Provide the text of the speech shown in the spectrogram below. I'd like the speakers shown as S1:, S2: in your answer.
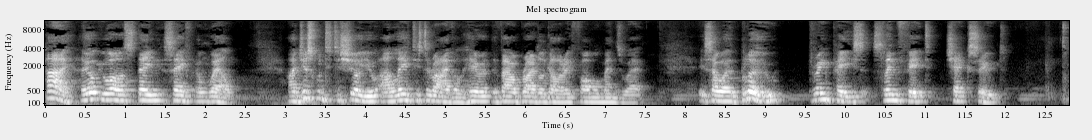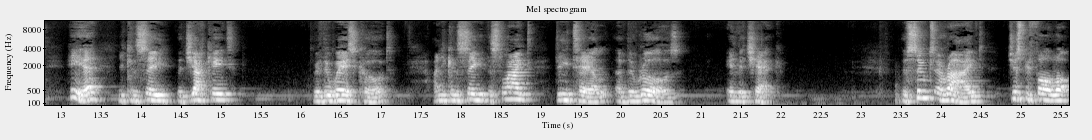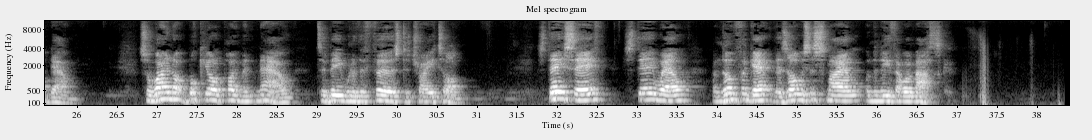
S1: Hi, I hope you all are staying safe and well. I just wanted to show you our latest arrival here at the Vow Bridal Gallery Formal Menswear. It's our blue three-piece slim fit check suit. Here you can see the jacket with the waistcoat and you can see the slight detail of the rose in the check. The suit arrived just before lockdown, so why not book your appointment now to be one of the first to try it on. Stay safe, stay well, and don't forget there's always a smile underneath our mask.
